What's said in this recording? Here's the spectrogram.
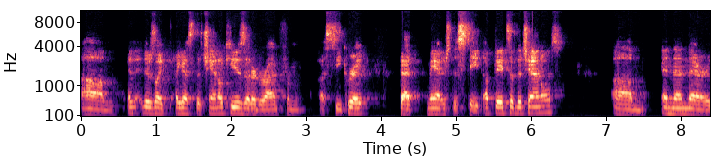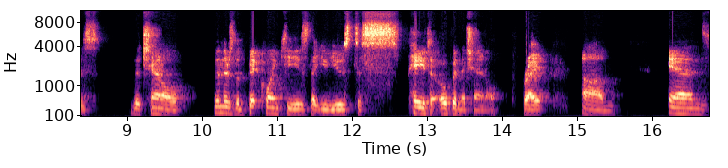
um, and there's like I guess the channel keys that are derived from a secret that manage the state updates of the channels, um, and then there's the channel. Then there's the Bitcoin keys that you use to pay to open the channel, right? Um, and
